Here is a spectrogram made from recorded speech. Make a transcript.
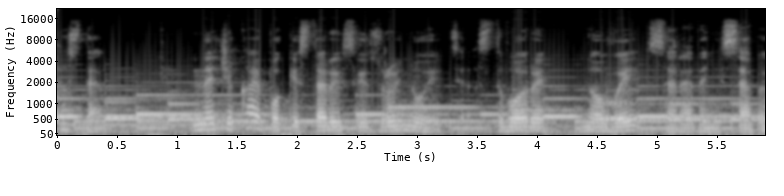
просте. Не чекай, поки старий світ зруйнується, створи новий всередині себе.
